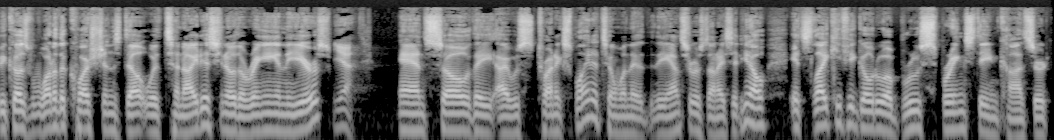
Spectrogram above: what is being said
because one of the questions dealt with tinnitus, you know, the ringing in the ears. Yeah. And so they, I was trying to explain it to him when the, the answer was done. I said, you know, it's like if you go to a Bruce Springsteen concert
